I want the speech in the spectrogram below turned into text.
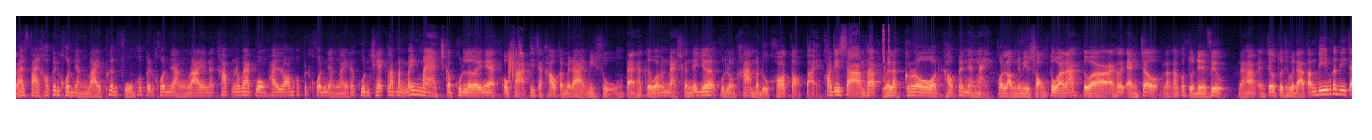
ไลฟ์สไตล์เขาเป็นคนอย่างไรเพื่อนฝูงเขาเป็นคนอย่างไรนะครับแวดวงภายล้อมเขาเป็นคนอย่างไรถ้าคุณเช็คแล้วมันไม่ match กับคุณเลยเนี่ยโอกาสที่จะเข้ากันไม่ได้มีสูง แต่ถ้าเกิดว่ามัน match กันเยอะๆคุณลองข้ามมาดูข้อต่อไป ข้อที่ 3 ครับ เวลาโกรธเขาเป็นยังไง คนเรามันจะมีอยู่สองตัวนะ ตัวเขาเรียกแองเจิลแล้วก็ตัวเดวิล นะครับแองเจิลตัวเทวดาตอนดีมันก็ดีใจ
